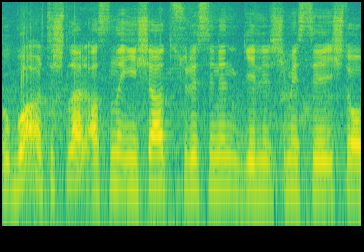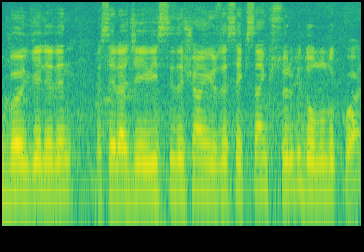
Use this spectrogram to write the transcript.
bu, bu artışlar aslında inşaat süresinin gelişmesi, işte o bölgelerin mesela JVC'de şu an %80 küsürü bir doluluk var.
